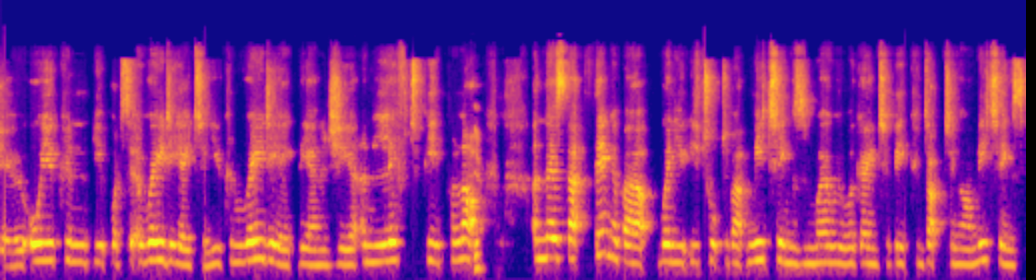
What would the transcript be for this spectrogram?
you, or you can you, what's it? A radiator. You can radiate the energy and lift people up. Yeah. And there's that thing about when you, you talked about meetings and where we were going to be conducting our meetings.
